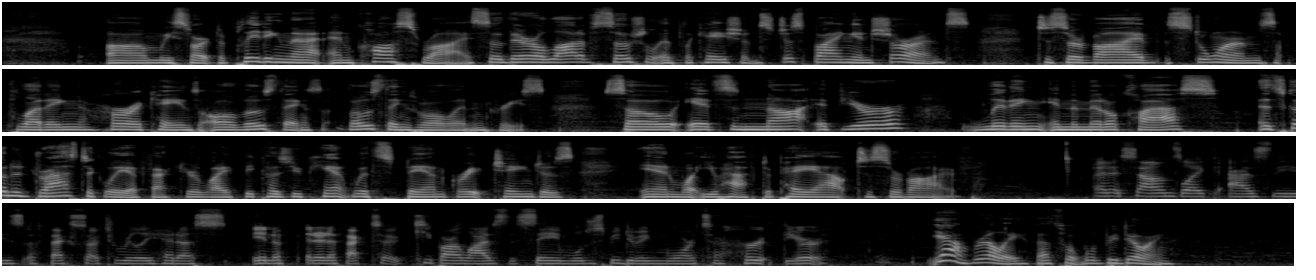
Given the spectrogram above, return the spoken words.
Um, we start depleting that, and costs rise. So there are a lot of social implications. Just buying insurance to survive storms, flooding, hurricanes, all those things, those things will all increase. So it's not, if you're living in the middle class, it's going to drastically affect your life because you can't withstand great changes in what you have to pay out to survive. And it sounds like as these effects start to really hit us, in, a, in an effect to keep our lives the same, we'll just be doing more to hurt the earth. Yeah, really. That's what we'll be doing.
